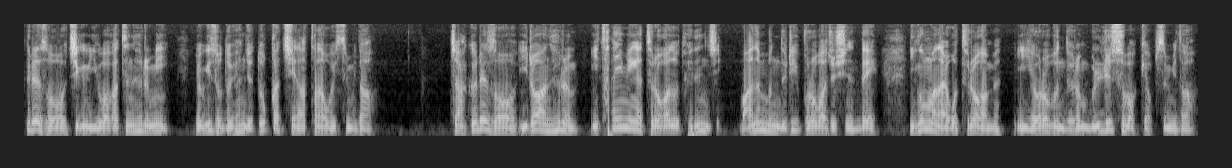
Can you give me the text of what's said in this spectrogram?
그래서 지금 이와 같은 흐름이 여기서도 현재 똑같이 나타나고 있습니다. 자, 그래서 이러한 흐름, 이 타이밍에 들어가도 되는지 많은 분들이 물어봐 주시는데 이것만 알고 들어가면 이 여러분들은 물릴 수밖에 없습니다.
